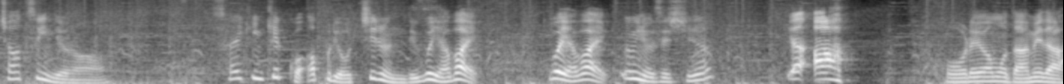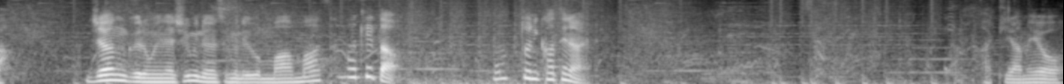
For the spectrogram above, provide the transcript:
ちゃ熱いんだよな。最近結構アプリ落ちるんで、うわ、やばい。うわ、やばい。海の妖精死ぬいや、あこれはもうダメだ。ジャングルもいないし、海の妖精もいない。ま、また負けた。本当に勝てない。諦めよ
